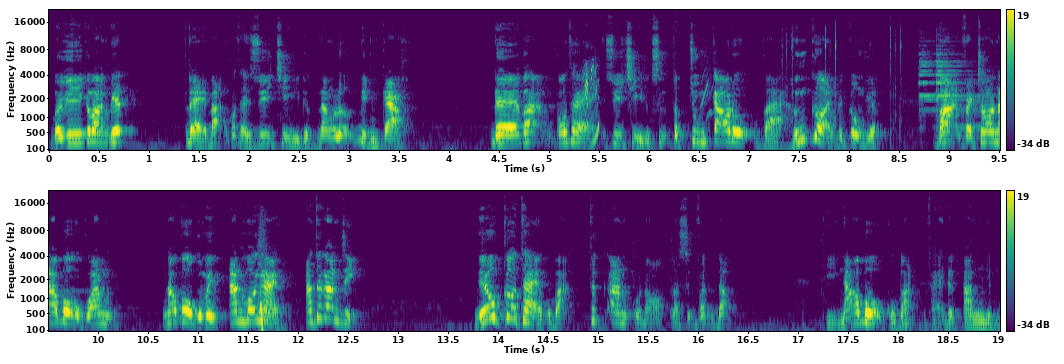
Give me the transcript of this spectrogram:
Bởi vì các bạn biết để bạn có thể duy trì được năng lượng đỉnh cao để bạn có thể duy trì được sự tập trung cao độ và hứng khởi với công việc bạn phải cho não bộ của ăn não bộ của mình ăn mỗi ngày. Ăn thức ăn gì? Nếu cơ thể của bạn, thức ăn của nó là sự vận động, thì não bộ của bạn phải được ăn những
